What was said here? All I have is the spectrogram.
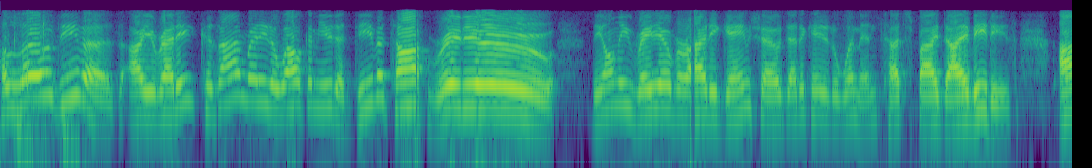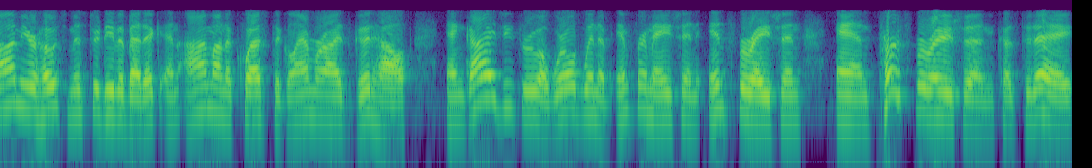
Hello, Divas. Are you ready? Because I'm ready to welcome you to Diva Talk Radio, the only radio variety game show dedicated to women touched by diabetes. I'm your host, Mr. Divabetic, and I'm on a quest to glamorize good health and guide you through a whirlwind of information, inspiration, and perspiration. Because today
